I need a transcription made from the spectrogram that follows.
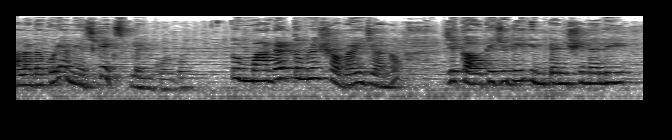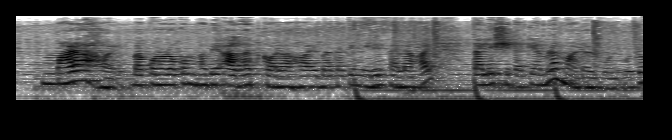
আলাদা করে আমি আজকে এক্সপ্লেন করব। তো মার্ডার তোমরা সবাই জানো যে কাউকে যদি ইন্টেনশনালি মারা হয় বা কোনো রকমভাবে আঘাত করা হয় বা তাকে মেরে ফেলা হয়, তাহলে সেটাকে আমরা মার্ডার বলব। তো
